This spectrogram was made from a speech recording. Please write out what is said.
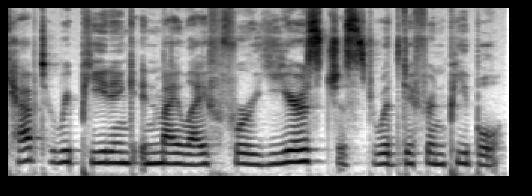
kept repeating in my life for years, just with different people.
